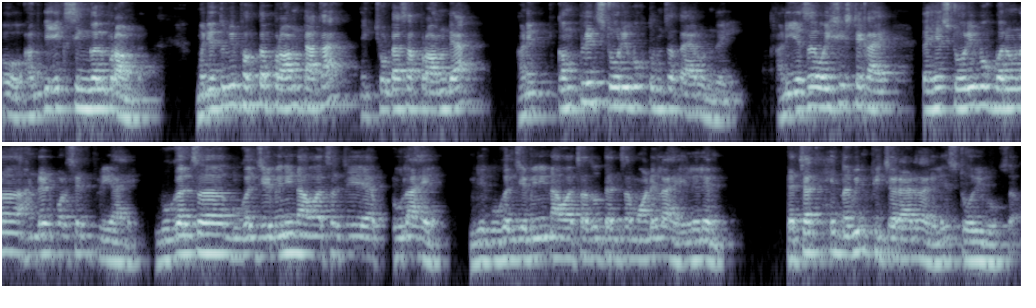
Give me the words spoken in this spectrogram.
हो अगदी एक सिंगल प्रॉम्प्ट म्हणजे तुम्ही फक्त प्रॉम्प्ट टाका एक छोटासा प्रॉम्प्ट द्या आणि कंप्लीट स्टोरी बुक तुमचं तयार होऊन जाईल. आणि याचं वैशिष्ट्य काय? तर हे स्टोरी बुक बनवणं हंड्रेड पर्सेंट फ्री आहे. गुगलचं गुगल जेमिनी नावाचं जे टूल आहे म्हणजे गुगल जेमिनी नावाचा जो त्यांचा मॉडेल आहे एल एल एम त्याच्यात हे नवीन फीचर ऍड झालेले स्टोरी बुकचं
